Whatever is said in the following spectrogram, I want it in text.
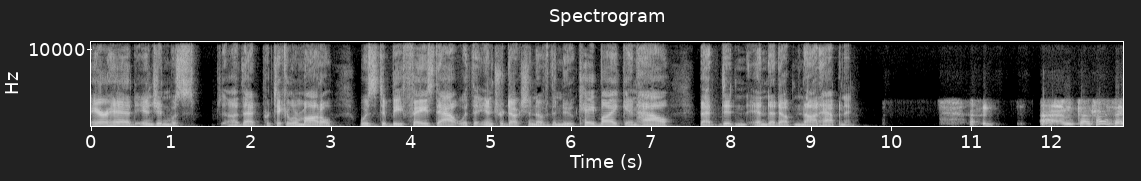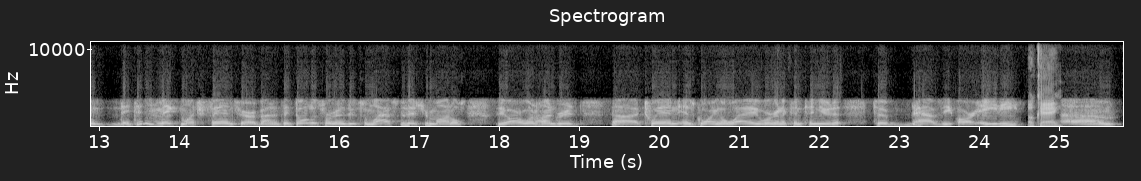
Airhead engine was, uh, that particular model was to be phased out with the introduction of the new K bike, and how that didn't ended up not happening. I'm, I'm trying to think. They didn't make much fanfare about it. They told us we're going to do some last edition models. The R100 uh, Twin is going away. We're going to continue to to have the R80. Okay. Um,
